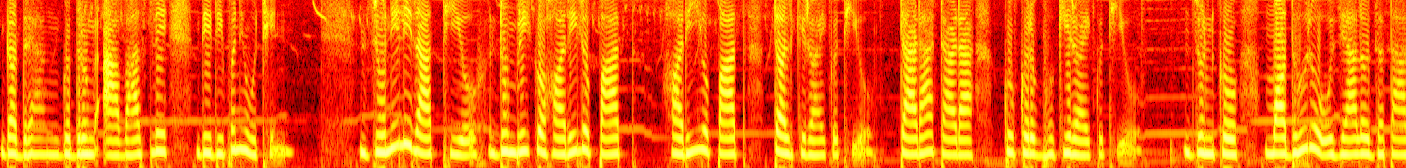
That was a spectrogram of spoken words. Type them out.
گدراگ گدر آواز دیدی اٹھن جی رات تھوڑی ڈومری کو ہریو پات ہریو پات ٹکی رہے تھے ٹاڑا ٹاڑا ککر بھوکی رہے تھے جن کو مدور اجالو جتا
